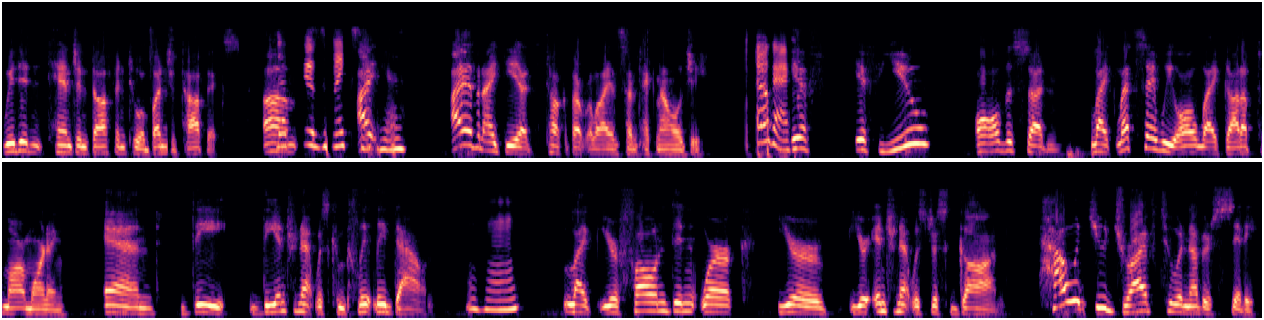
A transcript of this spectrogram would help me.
We didn't tangent off into a bunch of topics. Um, That's because Mike's I- here. I have an idea to talk about reliance on technology. Okay. If if you all of a sudden, like, let's say we all like got up tomorrow morning and the the internet was completely down, Mm-hmm. like your phone didn't work, your your internet was just gone. How would you drive to another city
